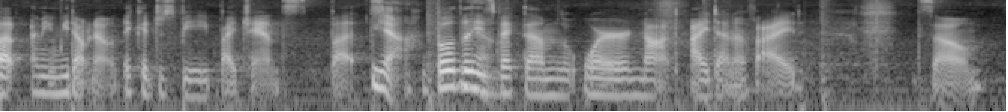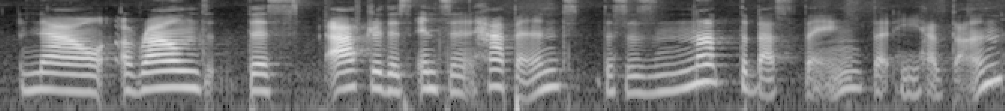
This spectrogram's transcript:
But I mean, we don't know. It could just be by chance. But Yeah. both of Yeah. these victims were not identified. So now, around this, after this incident happened, this is not the best thing that he has done,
